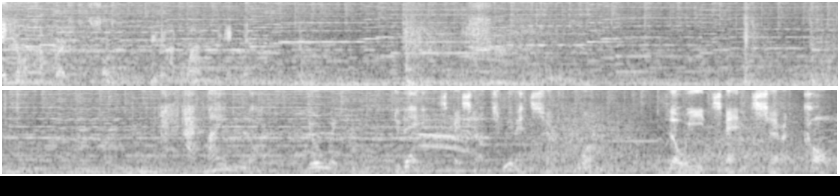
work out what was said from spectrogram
May God have mercy on us all. We even had one to begin with. I'm Logan, your waiter. Today, special Sweden served warm, though it's been served cold.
